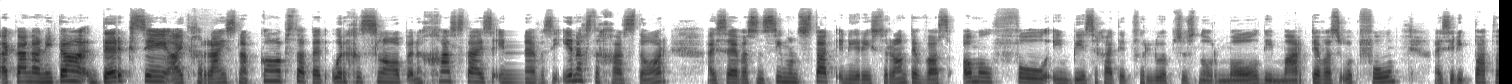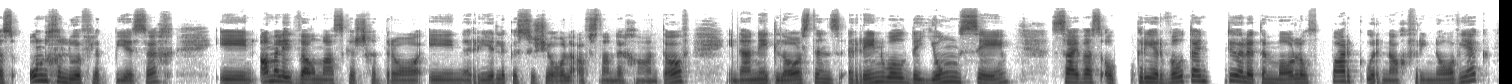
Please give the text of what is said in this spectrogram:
Ek kan Anita Dirk sê hy het gereis na Kaapstad, hy het oorgeslaap in 'n gastehuis en hy was die enigste gas daar. Hy sê hy was in Simonstad en die restaurante was almal vol en besigheid het verloop soos normaal. Die markte was ook vol. Hy sê die pad was ongelooflik besig en almal het wel maskers gedra en redelike sosiale afstande gehandhaaf. En dan net laastens Renwil de Jong sê sy was op Kreer Wildtuin toe, hulle het in Marlow Park oornag vir die naweek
